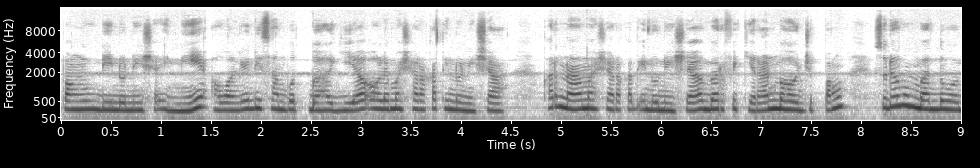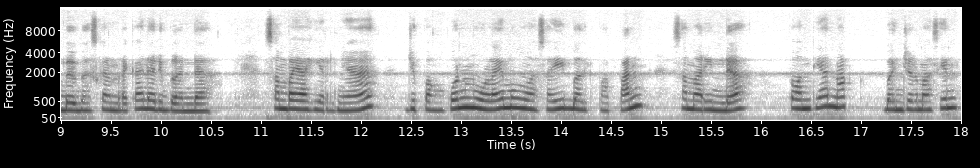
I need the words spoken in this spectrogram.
Jepang di Indonesia ini awalnya disambut bahagia oleh masyarakat Indonesia karena masyarakat Indonesia berpikiran bahwa Jepang sudah membantu membebaskan mereka dari Belanda. Sampai akhirnya Jepang pun mulai menguasai Balikpapan, Samarinda, Pontianak, Banjarmasin,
